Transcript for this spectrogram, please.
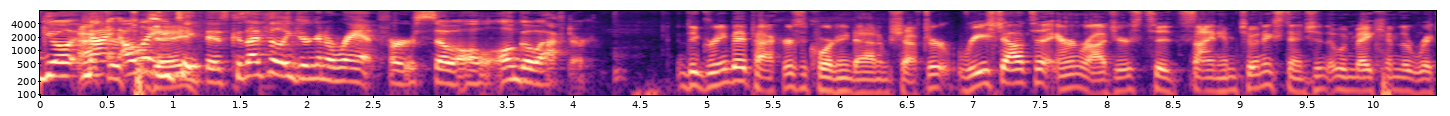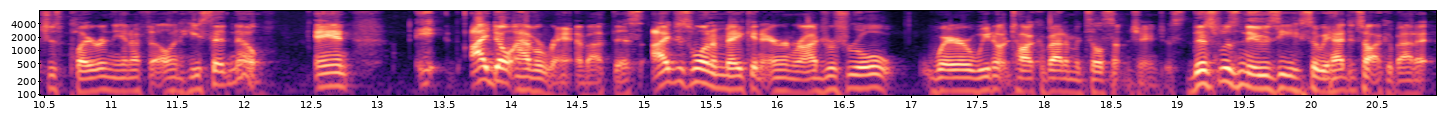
go, Matt. I'll let you take this because I feel like you're gonna rant first, so I'll I'll go after. The Green Bay Packers, according to Adam Schefter, reached out to Aaron Rodgers to sign him to an extension that would make him the richest player in the NFL, and he said no. And I don't have a rant about this. I just want to make an Aaron Rodgers rule where we don't talk about him until something changes. This was newsy, so we had to talk about it.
